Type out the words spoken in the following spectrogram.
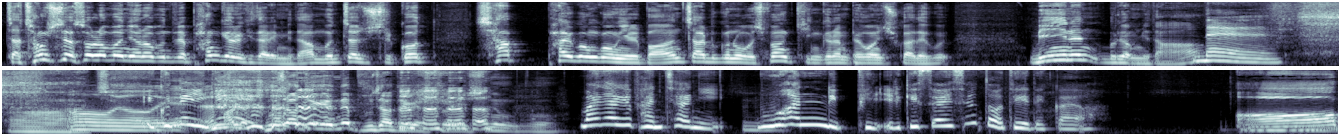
자 청취자 솔로몬 여러분들의 판결을 기다립니다. 문자 주실 곳 샵 8001번 짧은 건 50원 긴 글은 100원 추가되고 미니는 무료입니다 네. 아, 어, 참. 어, 근데 예. 이게 아니, 부자 되겠네 부자 되겠어 이 신혼부부 만약에 반찬이 무한 리필 이렇게 써 있으면 또 어떻게 될까요? 아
